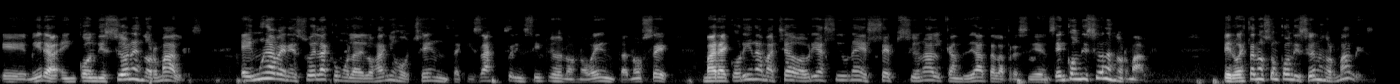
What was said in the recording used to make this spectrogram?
Eh, mira, en condiciones normales, en una Venezuela como la de los años 80, quizás principios de los 90, no sé, María Corina Machado habría sido una excepcional candidata a la presidencia en condiciones normales. Pero estas no son condiciones normales.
